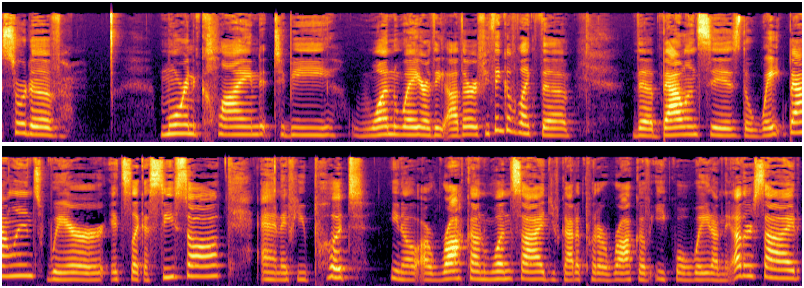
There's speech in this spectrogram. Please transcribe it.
sort of more inclined to be one way or the other. If you think of like the the balance is the weight balance where it's like a seesaw and if you put you know, a rock on one side, you've got to put a rock of equal weight on the other side.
